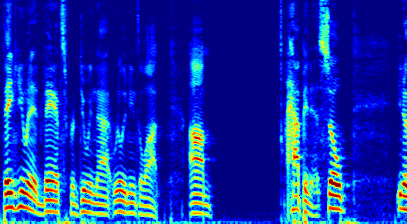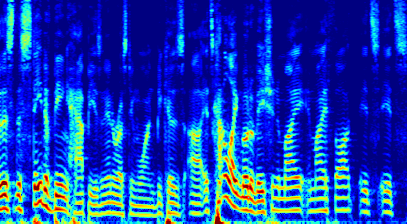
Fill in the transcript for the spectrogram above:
thank you in advance for doing that. Really means a lot. Um, happiness. So you know this this state of being happy is an interesting one because uh, it's kind of like motivation in my in my thought. It's it's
